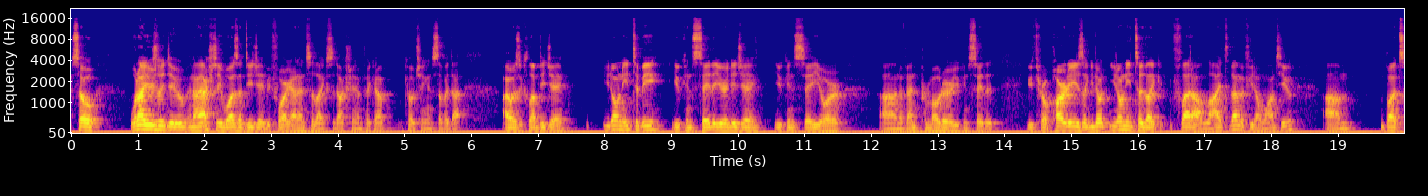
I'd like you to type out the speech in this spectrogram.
So, what I usually do, and I actually was a DJ before I got into like seduction and pickup coaching and stuff like that. I was a club DJ. You don't need to be. You can say that you're a DJ. You can say you're uh, an event promoter. You can say that you throw parties. Like you don't you don't need to like flat out lie to them if you don't want to. Um, but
